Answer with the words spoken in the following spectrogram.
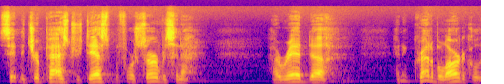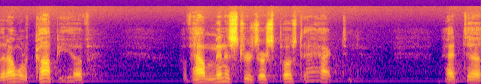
sitting at your pastor's desk before service, and I, I read uh, an incredible article that I want a copy of, of how ministers are supposed to act. Had uh,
